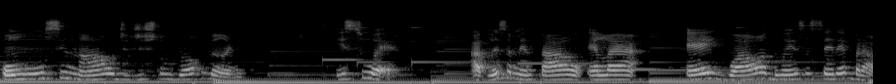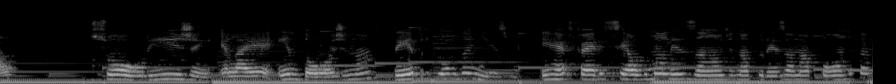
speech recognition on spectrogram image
como um sinal de distúrbio orgânico. Isso é, a doença mental ela é igual à doença cerebral, sua origem ela é endógena dentro do organismo e refere-se a alguma lesão de natureza anatômica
